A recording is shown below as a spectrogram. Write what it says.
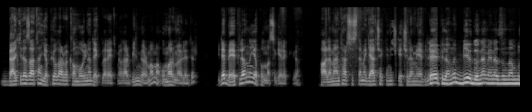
belki de zaten yapıyorlar ve kamuoyuna deklare etmiyorlar bilmiyorum ama umarım öyledir. Bir de B planının yapılması gerekiyor. Parlamenter sisteme gerçekten hiç geçilemeyebilir. B planı bir dönem en azından bu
